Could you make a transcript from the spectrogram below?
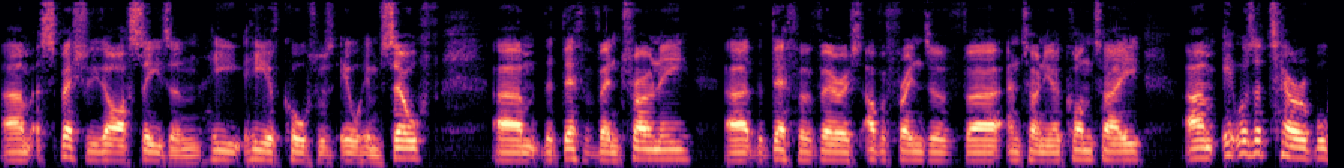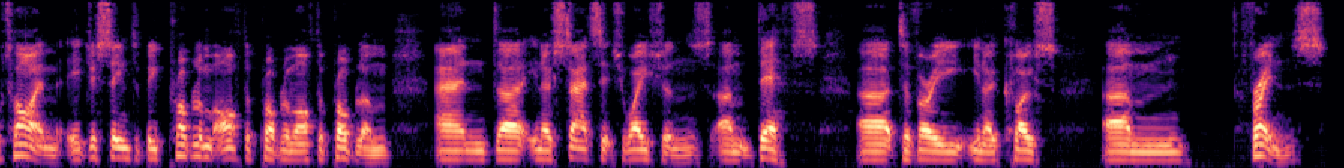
um, especially last season. He, he of course, was ill himself. Um, the death of Ventrone, uh, the death of various other friends of uh, Antonio Conte. Um, it was a terrible time. It just seemed to be problem after problem after problem, and uh, you know, sad situations, um, deaths uh, to very you know close um, friends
